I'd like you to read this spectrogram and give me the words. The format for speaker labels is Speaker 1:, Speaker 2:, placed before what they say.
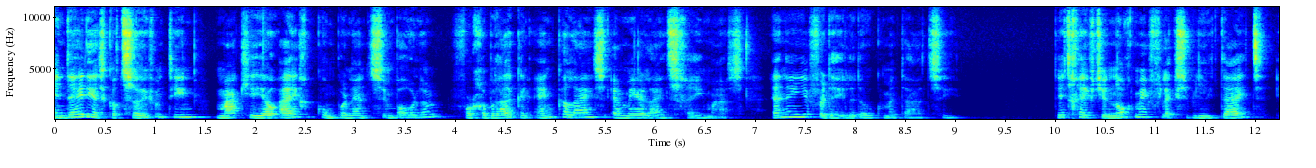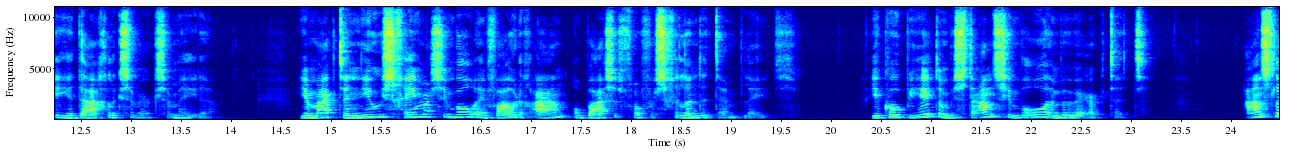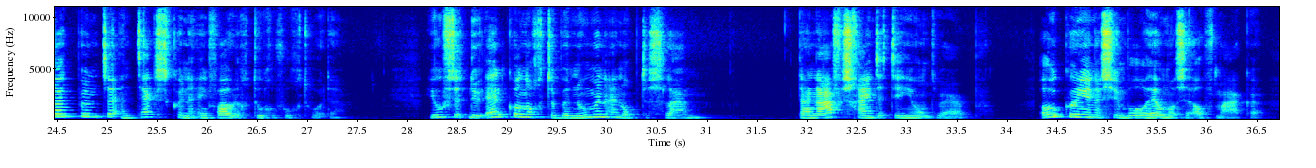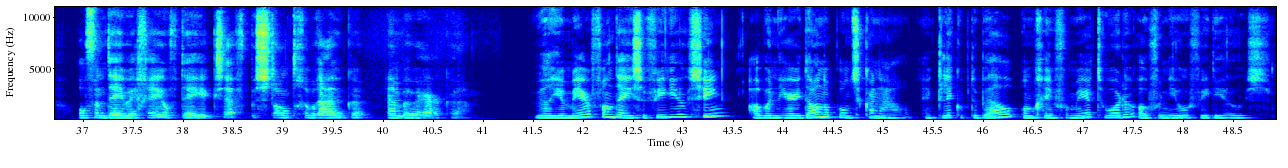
Speaker 1: In DDS-CAD 17 maak je jouw eigen componentsymbolen voor gebruik in enkellijns en meerlijnschema's en in je verdelen documentatie. Dit geeft je nog meer flexibiliteit in je dagelijkse werkzaamheden. Je maakt een nieuw schemasymbool eenvoudig aan op basis van verschillende templates. Je kopieert een bestaand symbool en bewerkt het. Aansluitpunten en tekst kunnen eenvoudig toegevoegd worden. Je hoeft het nu enkel nog te benoemen en op te slaan. Daarna verschijnt het in je ontwerp. Ook kun je een symbool helemaal zelf maken of een DWG of DXF bestand gebruiken en bewerken. Wil je meer van deze video's zien? Abonneer je dan op ons kanaal en klik op de bel om geïnformeerd te worden over nieuwe video's.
